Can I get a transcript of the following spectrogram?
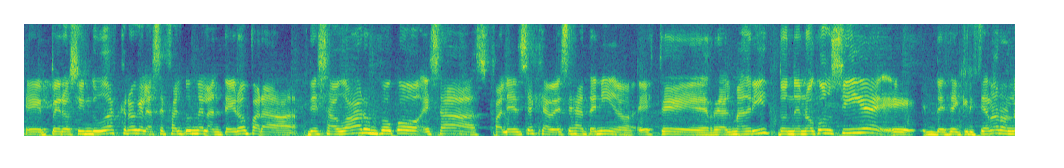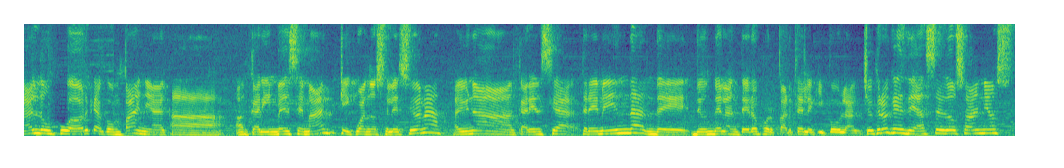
eh, pero sin dudas creo que le hace falta un delantero para desahogar un poco esas falencias que a veces ha tenido este Real Madrid, donde no consigue eh, desde Cristiano Ronaldo un jugador que acompaña a, a, Karim Benzema, que cuando se lesiona hay una carencia tremenda de, de un delantero por parte del equipo blanco. Yo creo que desde hace dos años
